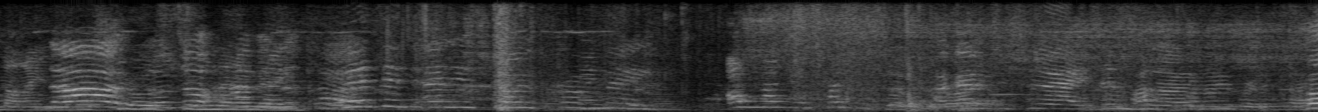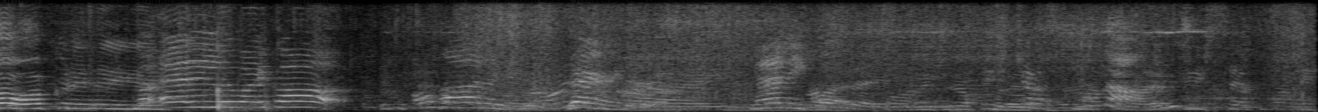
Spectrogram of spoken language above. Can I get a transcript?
nine. No, yours you're not having Nanny. a Where did Ellie go from me? Oh, I've got it here. But Yeah. Ellie, look what I got. It's a party. Very nice. Nanny got it. Where did I put it? You said money.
